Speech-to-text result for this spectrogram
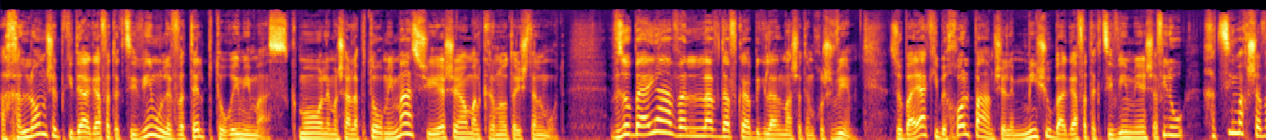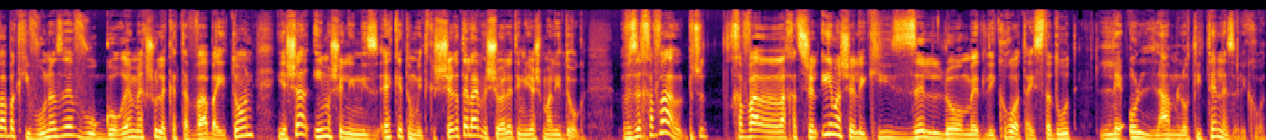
החלום של פקידי אגף התקציבים הוא לבטל פטורים ממס, כמו למשל הפטור ממס שיש היום על קרנות ההשתלמות. וזו בעיה, אבל לאו דווקא בגלל מה שאתם חושבים. זו בעיה כי בכל פעם שלמישהו באגף התקציבים יש אפילו חצי מחשבה בכיוון הזה, והוא גורם איכשהו לכתבה בעיתון, ישר אימא שלי נזעקת ומתקשרת אליי ושואלת אם יש מה לדאוג. וזה חבל, פשוט חבל על הלחץ של אימא שלי, כי זה לא עומד לקרות, ההסתדרות לעולם לא תיתן לזה לקרות.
